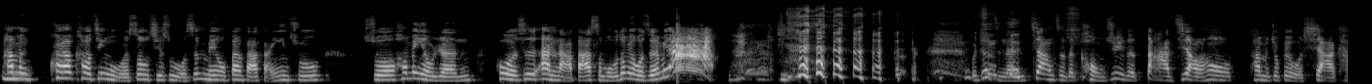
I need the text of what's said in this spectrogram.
他们快要靠近我的时候，嗯、其实我是没有办法反映出。说后面有人，或者是按喇叭什么，我都没有，我在那边啊，我就只能这样子的恐惧的大叫，然后他们就被我吓开，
